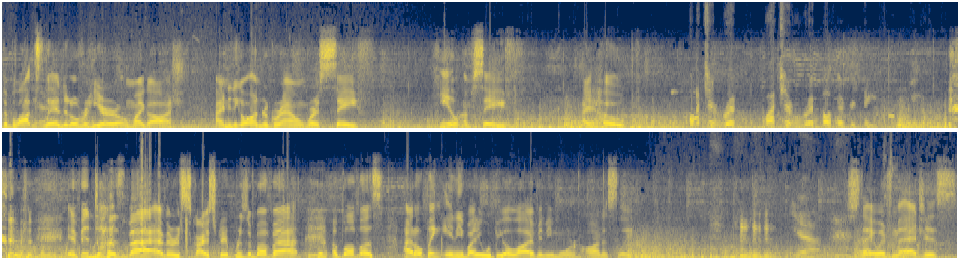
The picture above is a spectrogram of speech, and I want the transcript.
The blocks Yeah. landed over here. Oh my gosh. I need to go underground where it's safe. Heal, I'm safe. I hope. Watch it rip. Watch it rip off everything. if it does that and there are skyscrapers above that, above us, I don't think anybody would be alive anymore, honestly. yeah. Stay away from the edges.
